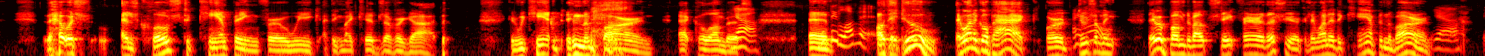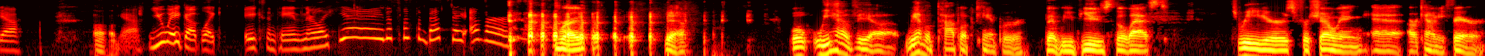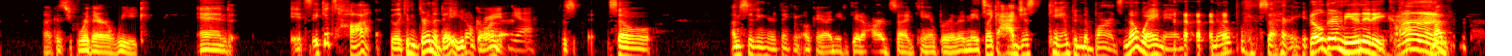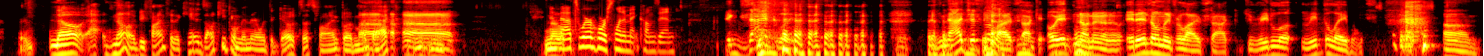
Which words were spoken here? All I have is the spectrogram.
that was as close to camping for a week i think my kids ever got because we camped in the barn at columbus Yeah. And they love it. oh they do they want to go back or I do know. something they were bummed about state fair this year because they wanted to camp in the barn Yeah. Yeah. um, Yeah. You wake up like aches and pains, and they're like, "Yay! This was the best day ever." right? Yeah. Well, we have a uh, we have a pop up camper that we've used the last three years for showing at our county fair because uh, we're there a week, and it's it gets hot. Like during the day, you don't go right, in there. Yeah. So I'm sitting here thinking, okay, I need to get a hard side camper. And then Nate's like, ah, just camp in the barns. No way, man. nope. Sorry. Build immunity. Come on. My, no, no, it'd be fine for the kids. I'll keep them in there with the goats. That's fine. But my back. Uh, no. And that's where horse liniment comes in. Exactly. Not just for yeah. livestock. Oh, it, no, no, no, no. It is only for livestock. You read read the labels. Um,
